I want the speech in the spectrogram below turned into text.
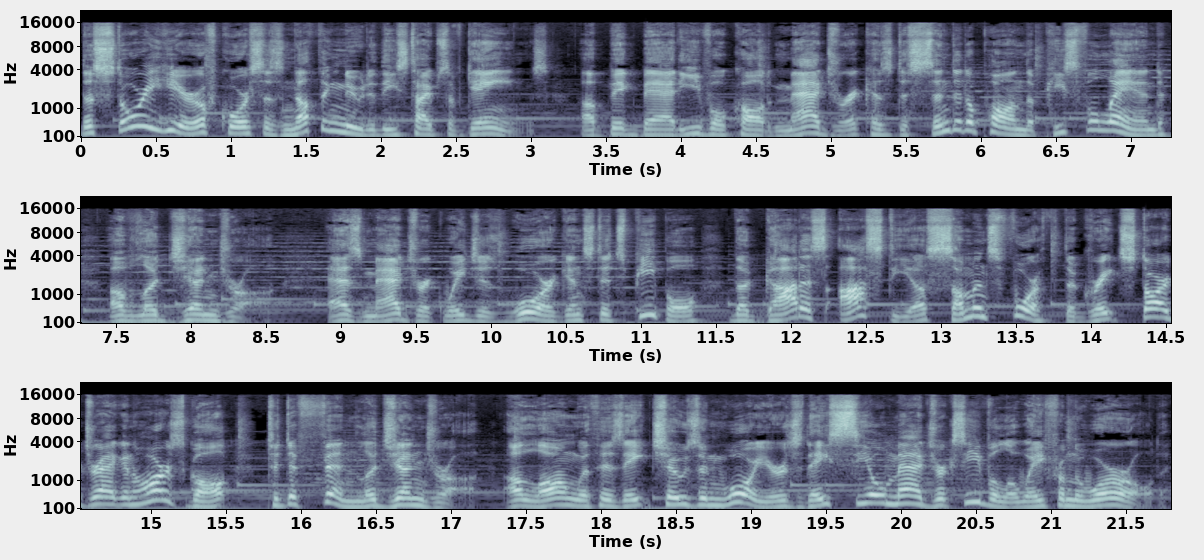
The story here, of course, is nothing new to these types of games. A big bad evil called Madrick has descended upon the peaceful land of Legendra. As Madrick wages war against its people, the goddess Ostia summons forth the great star dragon Harsgalt to defend Legendra. Along with his eight chosen warriors, they seal Madrick's evil away from the world.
